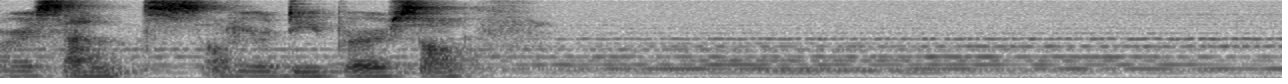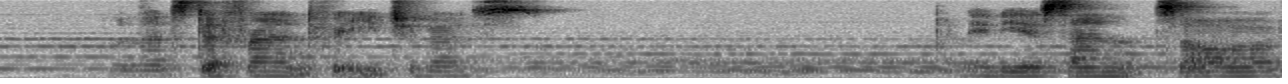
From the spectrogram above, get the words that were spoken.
or a sense of your deeper self. And that's different for each of us maybe a sense of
